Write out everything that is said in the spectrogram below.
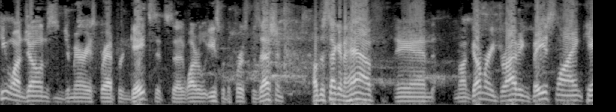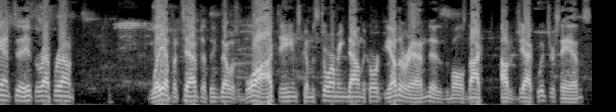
Kewan Jones, and Jamarius Bradford Gates. It's uh, Waterloo East with the first possession of the second half. And Montgomery driving baseline, can't uh, hit the wraparound layup attempt. I think that was blocked. Ames comes storming down the court the other end as the ball is knocked out of Jack Winter's hands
